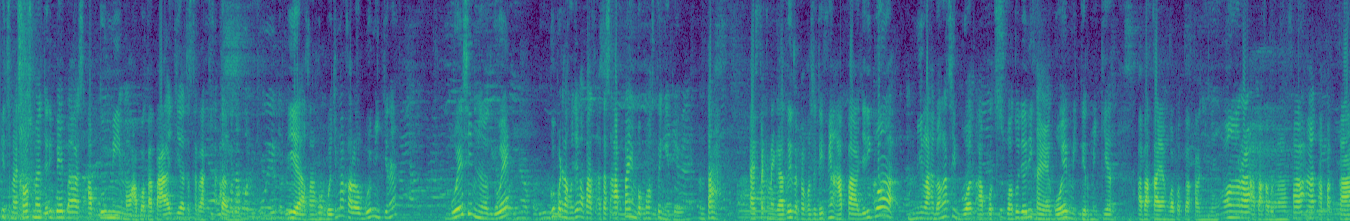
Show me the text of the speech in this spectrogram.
it's my sosmed jadi bebas up to me mau upload apa aja terserah Ya, kita gitu. gitu. iya akun gue. Cuma kalau gue mikirnya gue sih menurut gue gue bertanggung jawab atas, atas apa yang gue posting gitu. Entah efek negatif efek positifnya apa. Jadi gue milah banget sih buat upload sesuatu. Jadi kayak gue mikir-mikir apakah yang gue upload bakal nyinggung orang apakah bermanfaat apakah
